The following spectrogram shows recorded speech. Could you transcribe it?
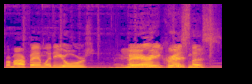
From our family to yours, Merry, Christmas.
